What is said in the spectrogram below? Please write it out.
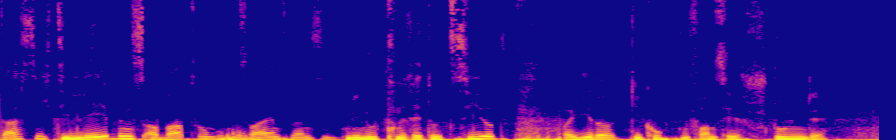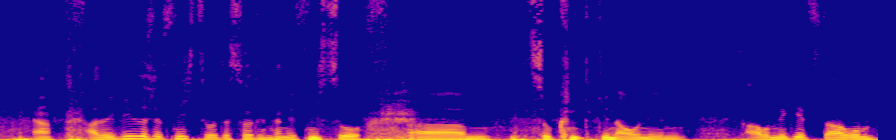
dass sich die Lebenserwartung um 22 Minuten reduziert bei jeder geguckten Fernsehstunde. Ja, also ich will das jetzt nicht so, das sollte man jetzt nicht so, ähm, so genau nehmen. Aber mir geht es darum,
